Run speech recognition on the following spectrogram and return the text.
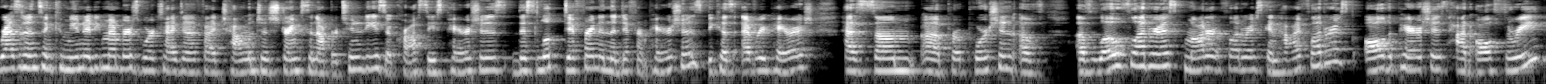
Residents and community members work to identify challenges, strengths, and opportunities across these parishes. This looked different in the different parishes because every parish has some uh, proportion of, of low flood risk, moderate flood risk, and high flood risk. All the parishes had all three,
